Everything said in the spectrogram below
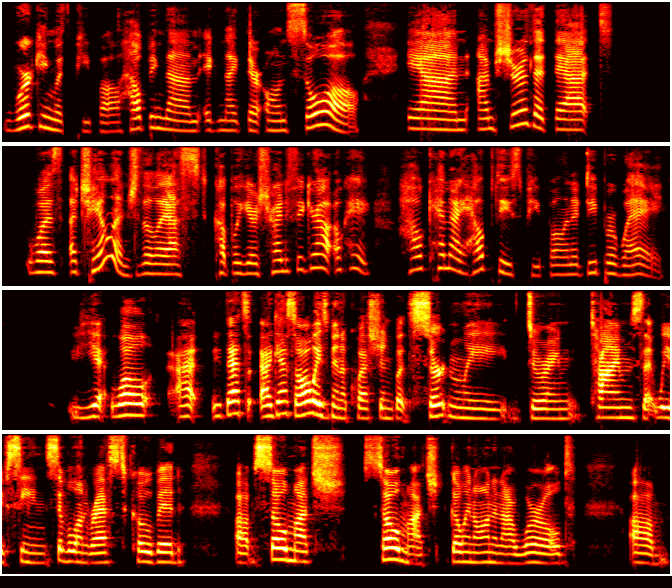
working with people, helping them ignite their own soul. And I'm sure that that was a challenge the last couple years trying to figure out okay how can i help these people in a deeper way? Yeah well I, that's i guess always been a question but certainly during times that we've seen civil unrest covid um, so much so much going on in our world. Um,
